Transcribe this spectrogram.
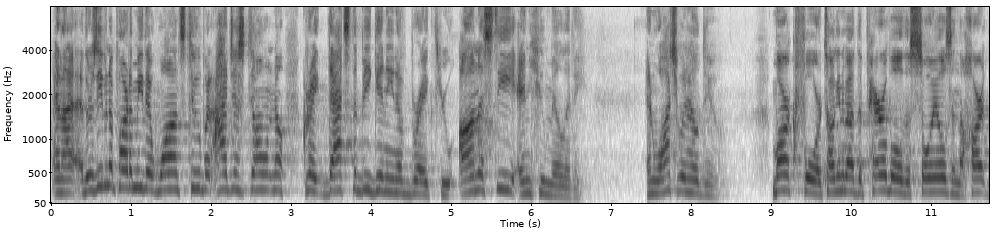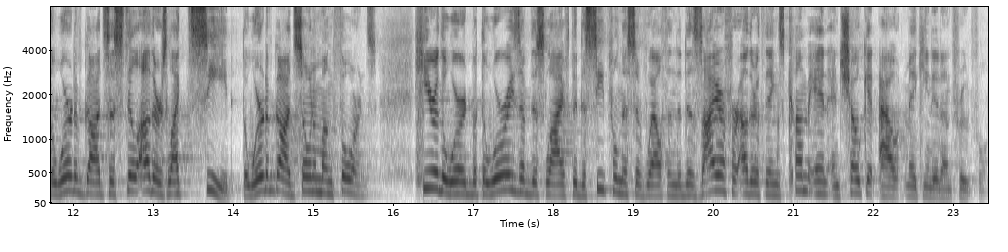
and I there's even a part of me that wants to, but I just don't know. Great, that's the beginning of breakthrough, honesty and humility. And watch what he'll do. Mark 4, talking about the parable of the soils and the heart, the word of God says, Still others, like seed, the word of God sown among thorns, hear the word, but the worries of this life, the deceitfulness of wealth, and the desire for other things come in and choke it out, making it unfruitful.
